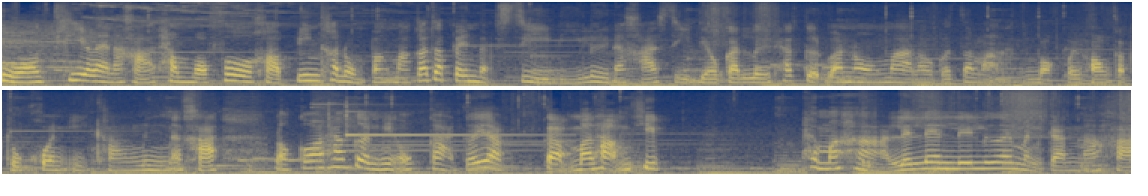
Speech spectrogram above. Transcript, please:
ตัวพี่อะไรนะคะทำวอฟเฟิลค่ะ ปิ้งขนมปังมาก็จะเป็นแบบสีนี้เลยนะคะ สีเดียวกันเลย ถ้าเกิดว่าน้องมาเราก็จะมาบอกไปพร้อมกับทุกคนอีกครั้งหนึ่งนะคะ แล้วก็ถ้าเกิดมีโอกาสก็อยากกลับมาทำคลิปทำอาหารเล่นๆเรื่อยๆเหมือนกันนะคะ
